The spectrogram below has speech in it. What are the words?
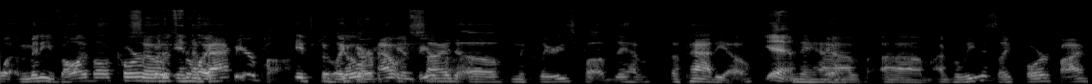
what, a mini volleyball court, So but it's in for the like back- beer pong. if you but like go garbage can beer outside of McCleary's pub, they have a patio. yeah, and they have Yeah. um i believe it's like four or five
